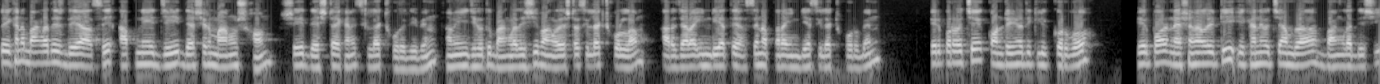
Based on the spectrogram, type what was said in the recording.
তো এখানে বাংলাদেশ দেয়া আছে, আপনি যেই দেশের মানুষ হন, সেই দেশটা এখানে সিলেক্ট করে দিবেন। আমি যেহেতু বাংলাদেশি, বাংলাদেশটা সিলেক্ট করলাম, আর যারা ইন্ডিয়াতে আছেন, আপনারা ইন্ডিয়া সিলেক্ট করবেন। এরপর হচ্ছে কন্টিনিউতে ক্লিক করব। এরপর ন্যাশনালিটি এখানে হচ্ছে আমরা বাংলাদেশি,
